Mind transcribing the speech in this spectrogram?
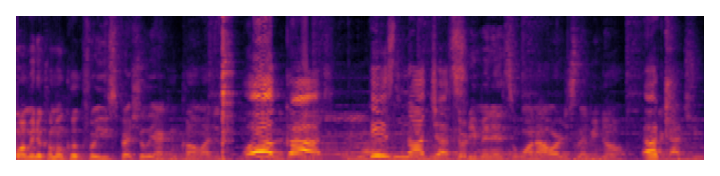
want me to come and cook for you specially? I can come. I just. you know, Oh like, God, he's not just. 30 minutes, one hour, just let me know. I got you.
